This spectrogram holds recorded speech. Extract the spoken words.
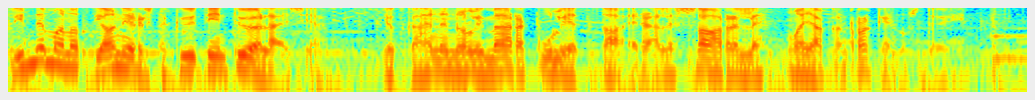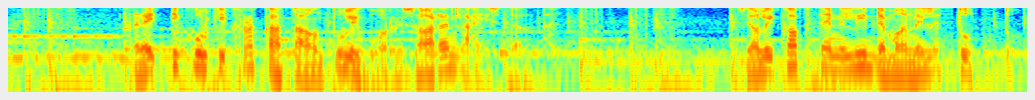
Lindeman otti Anjerista kyytiin työläisiä, jotka hänen oli määrä kuljettaa eräälle saarelle majakan rakennustöihin. Reitti kulki Krakataun tulivuorisaaren lähistöltä. Se oli kapteeni Lindemannille tuttu.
